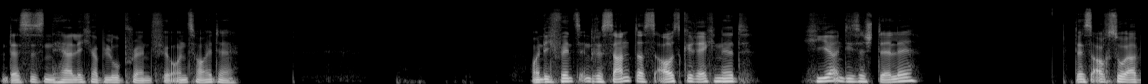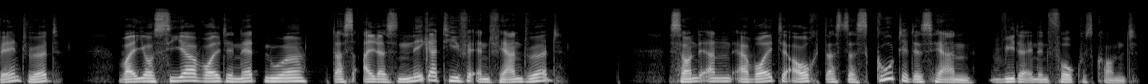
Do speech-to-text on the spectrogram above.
Und das ist ein herrlicher Blueprint für uns heute. Und ich finde es interessant, dass ausgerechnet hier an dieser Stelle das auch so erwähnt wird, weil Josia wollte nicht nur, dass all das Negative entfernt wird, sondern er wollte auch, dass das Gute des Herrn wieder in den Fokus kommt.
